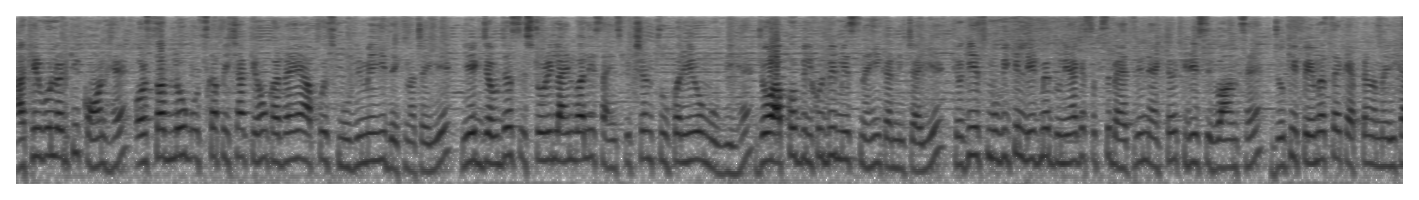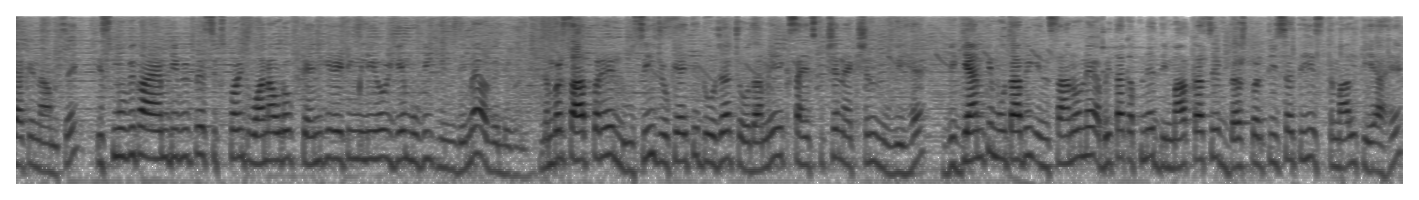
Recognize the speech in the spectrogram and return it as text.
आखिर वो लड़की कौन है और सब लोग उसका पीछा क्यों कर रहे हैं, आपको इस मूवी में ही देखना चाहिए। ये एक ज़बरदस्त स्टोरी लाइन वाली science fiction super hero movie है, जो आपको बिल्कुल भी मिस नहीं करनी चाहिए, क्योंकि इस मूवी के लीड में दुनिया के सबसे बेहतरीन एक्टर क्रिस इवांस हैं, जो कि फ़ेमस है कैप्टन अमेरिका के नाम से। इस मूवी को आई पे 6.1 आउट ऑफ़ 10 की रेटिंग मिली है और ये मूवी हिंदी में अवेलेबल है। नंबर सात पर है लूसी जो की आई थी 2014 में एक साइंस फिक्शन एक्शन मूवी है। विज्ञान के मुताबिक इंसानों ने अभी तक अपने दिमाग का सिर्फ़ दस प्रतिशत ही इस्तेमाल किया है,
